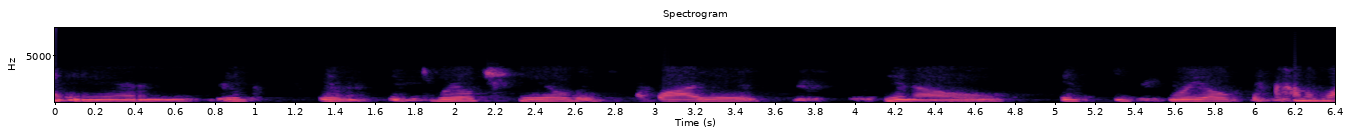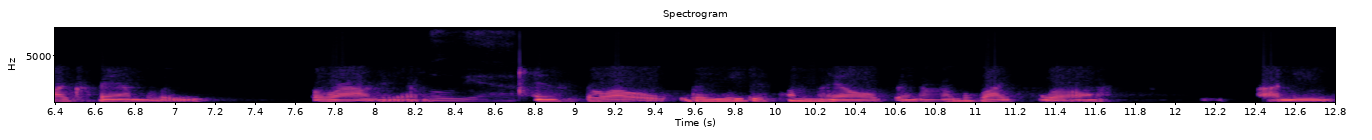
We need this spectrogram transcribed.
and it's, it, it's real chill, it's quiet, you know, it's, it's real, it's kind of like family around here. Oh, yeah. And so they needed some help. And I was like, well, I need,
